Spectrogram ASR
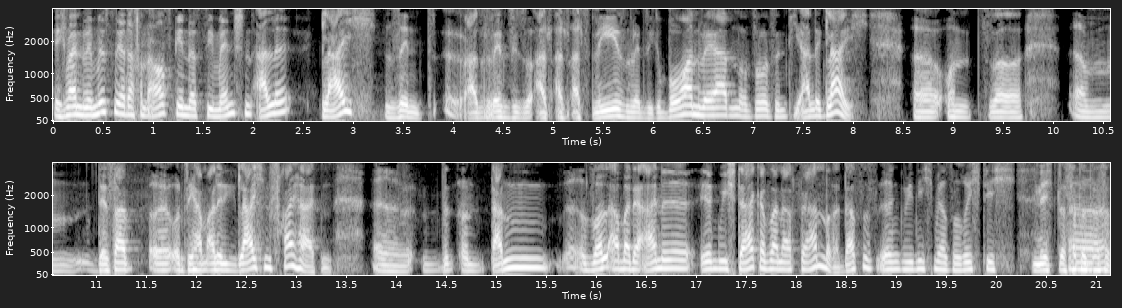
ich meine, wir müssen ja davon ausgehen, dass die Menschen alle gleich sind. Also wenn sie so als, als, als Wesen, wenn sie geboren werden und so, sind die alle gleich. Äh, und äh, ähm, deshalb, äh, und sie haben alle die gleichen Freiheiten. Äh, und dann soll aber der eine irgendwie stärker sein als der andere. Das ist irgendwie nicht mehr so richtig nicht, das, hat, das,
